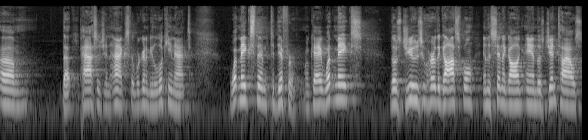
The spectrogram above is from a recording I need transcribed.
um, that passage in Acts that we're going to be looking at what makes them to differ, okay? What makes those Jews who heard the gospel in the synagogue and those Gentiles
